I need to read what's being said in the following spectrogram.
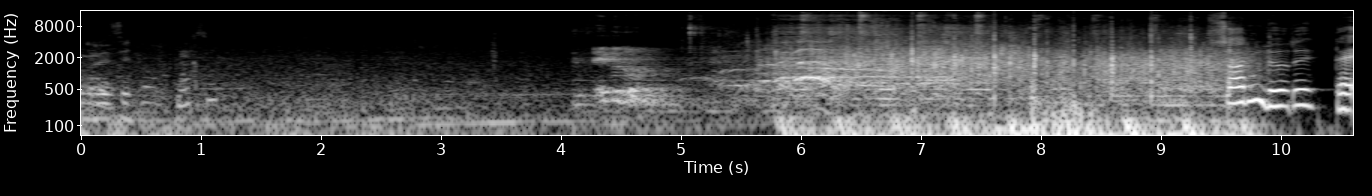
je vous remercie. Merci. Sådan lød det, da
